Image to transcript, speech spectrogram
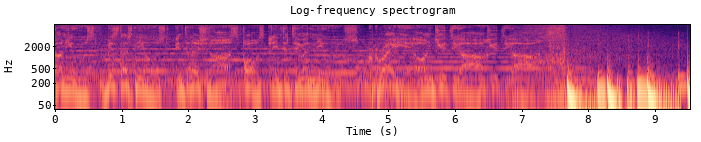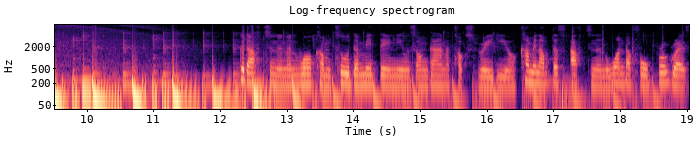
Local news, business news, international, sports, and entertainment news. Right here on GTR. GTR. Good afternoon and welcome to the midday news on Ghana Talks Radio. Coming up this afternoon, wonderful progress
